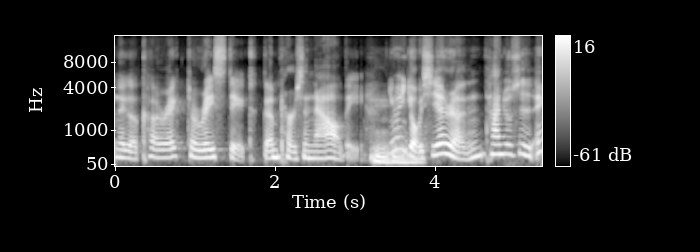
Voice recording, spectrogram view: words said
那个 characteristic 跟 personality，嗯，因为有些人他就是哎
